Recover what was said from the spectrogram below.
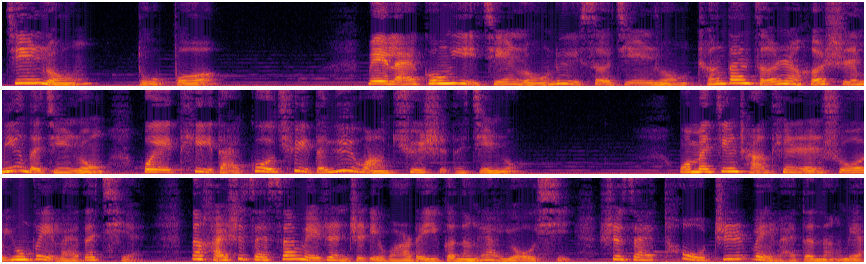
金融赌博。未来公益金融、绿色金融、承担责任和使命的金融会替代过去的欲望驱使的金融。我们经常听人说用未来的钱，那还是在三维认知里玩的一个能量游戏，是在透支未来的能量。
